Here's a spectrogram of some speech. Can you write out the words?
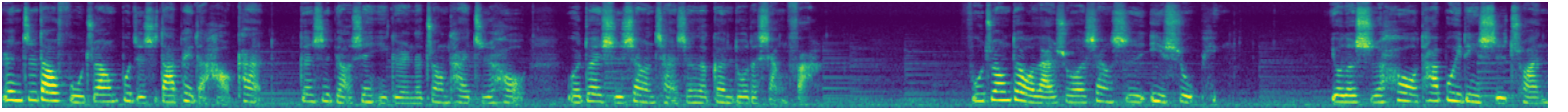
认知到服装不只是搭配的好看，更是表现一个人的状态之后，我对时尚产生了更多的想法。服装对我来说像是艺术品。有的时候，它不一定实穿，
